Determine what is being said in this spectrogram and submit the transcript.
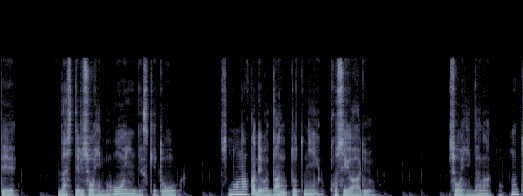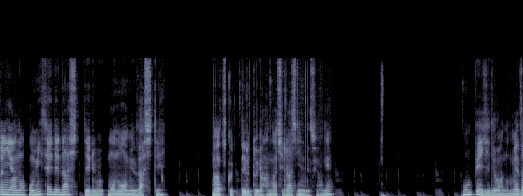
て出してる商品も多いんですけど、その中ではダントツにコシがある商品だなと。本当にあの、お店で出してるものを目指して、まあ、作ってるという話らしいんですよね。ホームページではあの目指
